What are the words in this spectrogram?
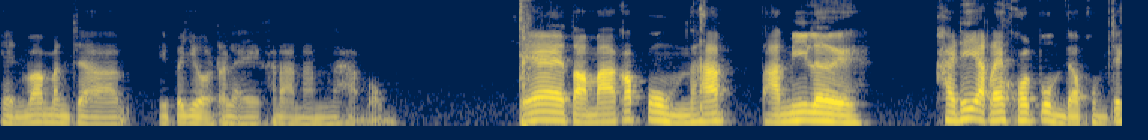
เห็นว่ามันจะมีประโยชน์อะไรขนาดนั้นนะครับผมโอเคต่อมาก็ปุ่มนะครับ ตามนี้เลย ใครที่อยากได้โค้ดปุ่มเดี๋ยวผมจะ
